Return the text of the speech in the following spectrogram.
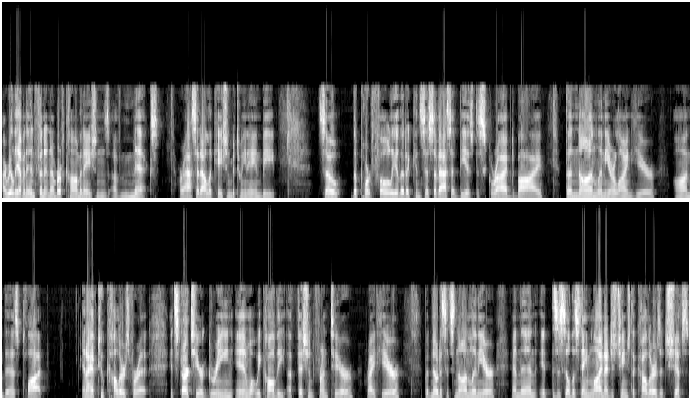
I really have an infinite number of combinations of mix or asset allocation between A and B. So the portfolio that it consists of asset B is described by the nonlinear line here on this plot. And I have two colors for it. It starts here green in what we call the efficient frontier right here. But notice it's nonlinear, and then it, this is still the same line. I just changed the color as it shifts,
